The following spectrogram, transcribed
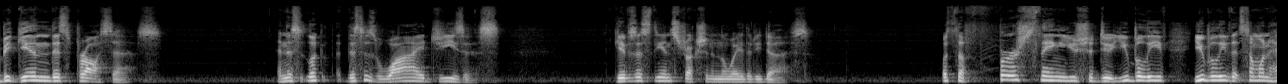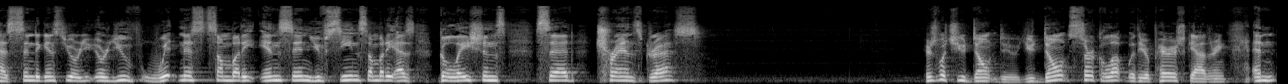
begin this process. And this, look, this is why Jesus gives us the instruction in the way that he does. What's the first thing you should do? You believe, you believe that someone has sinned against you or, you, or you've witnessed somebody in sin. You've seen somebody, as Galatians said, transgress. Here's what you don't do. You don't circle up with your parish gathering, and,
